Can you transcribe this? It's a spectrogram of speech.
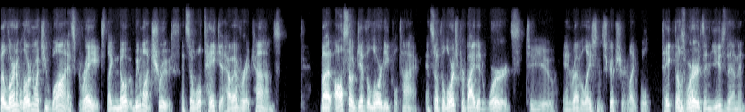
but learn learn what you want. It's great. Like, no, we want truth, and so we'll take it however it comes. But also give the Lord equal time. And so, if the Lord's provided words to you in Revelation and Scripture, like, we'll take those words and use them and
